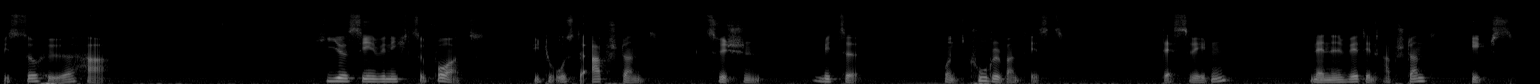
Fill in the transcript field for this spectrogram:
bis zur Höhe h. Hier sehen wir nicht sofort, wie groß der Abstand zwischen Mitte und Kugelwand ist. Deswegen nennen wir den Abstand x.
